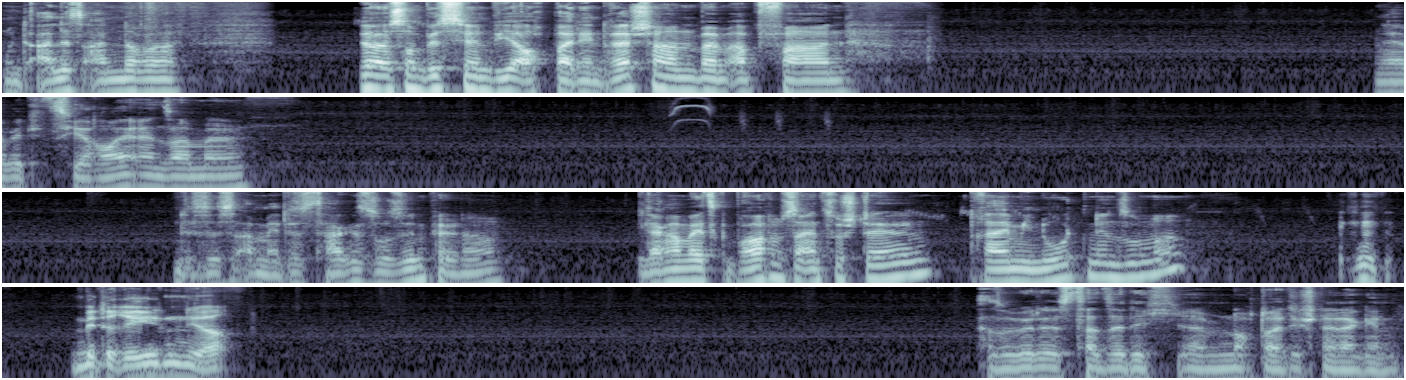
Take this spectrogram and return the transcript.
Und alles andere ja, ist so ein bisschen wie auch bei den Dreschern beim Abfahren. Ja, wird jetzt hier Heu einsammeln. Das ist am Ende des Tages so simpel, ne? Wie lange haben wir jetzt gebraucht, um es einzustellen? Drei Minuten in Summe? Mitreden, ja. Also würde es tatsächlich ähm, noch deutlich schneller gehen.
